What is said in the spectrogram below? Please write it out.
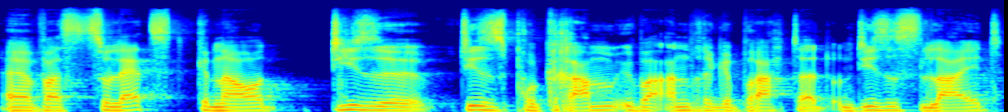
äh, was zuletzt genau diese, dieses Programm über andere gebracht hat und dieses Leid.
